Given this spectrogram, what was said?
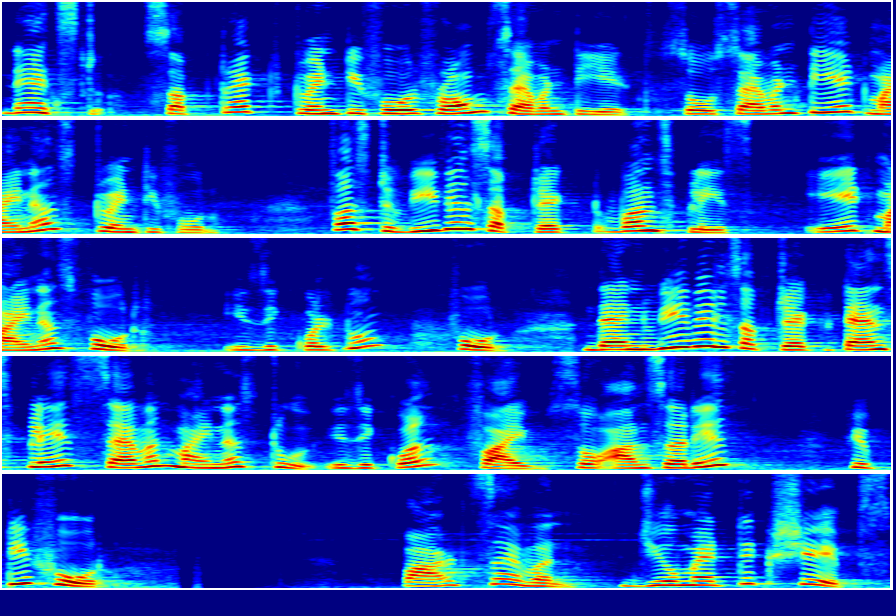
Next, subtract 24 from 78. So 78 minus 24. First, we will subtract ones place. 8 minus 4 is equal to 4. Then we will subtract tens place. 7 minus 2 is equal 5. So answer is 54. Part 7. Geometric shapes.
